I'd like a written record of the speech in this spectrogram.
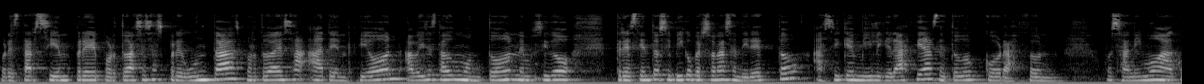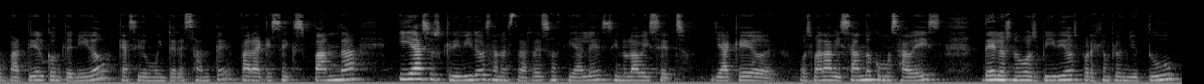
por estar siempre, por todas esas preguntas, por toda esa atención. Habéis estado un montón, hemos sido 300 y pico personas en directo, así que mil gracias de todo corazón. Os animo a compartir el contenido, que ha sido muy interesante, para que se expanda y a suscribiros a nuestras redes sociales si no lo habéis hecho, ya que eh, os van avisando, como sabéis, de los nuevos vídeos, por ejemplo en YouTube,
